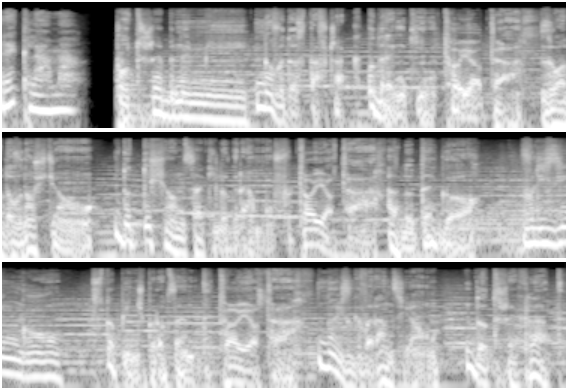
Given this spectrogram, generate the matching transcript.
Reklama. Potrzebny mi nowy dostawczak od ręki. Toyota. Z ładownością do 1000 kg. Toyota. A do tego w leasingu 105%. Toyota. No i z gwarancją do 3 lat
